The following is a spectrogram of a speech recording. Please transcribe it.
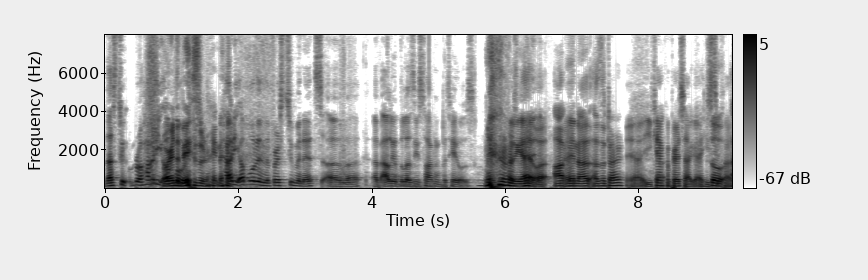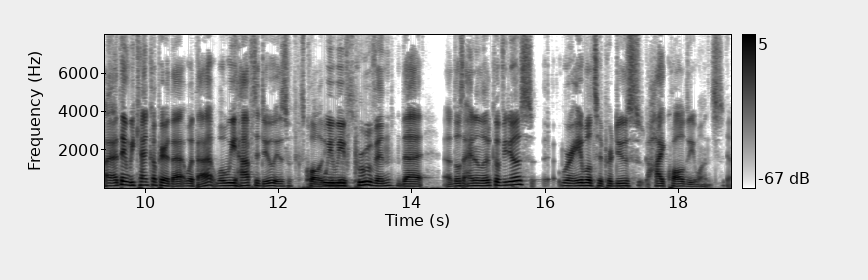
that's too, bro. How do you We're in the basement right now. How do you upload in the first two minutes of uh, of Ali Abdelaziz talking potatoes? Like, the first yeah, minute, uh, right? Otman Azatar. yeah, you can't compare to that guy. He's So too fast. I, I think we can't compare that with that. What we have to do is it's quality. we videos. we've proven that uh, those analytical videos we're able to produce high quality ones. Yeah.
